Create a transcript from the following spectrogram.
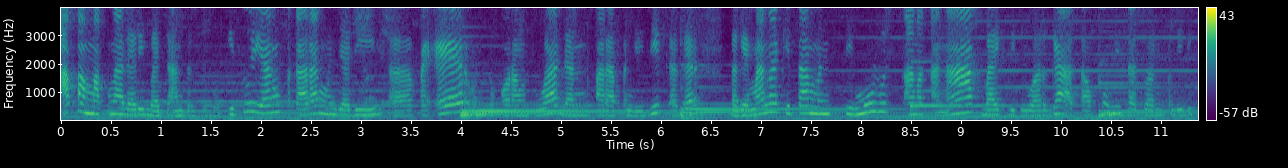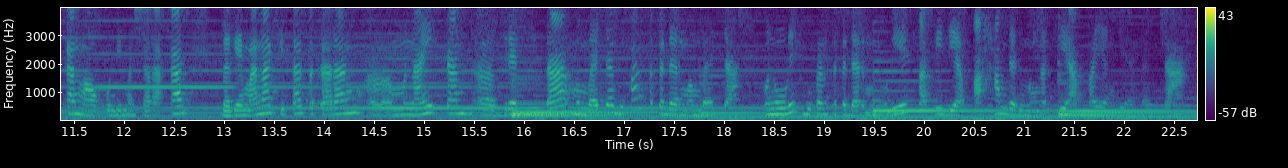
Apa makna dari bacaan tersebut? Itu yang sekarang menjadi uh, PR untuk orang tua dan para pendidik agar bagaimana kita menstimulus anak-anak baik di keluarga ataupun di satuan pendidikan maupun di masyarakat, bagaimana kita sekarang uh, menaikkan uh, grade kita membaca bukan sekedar membaca, menulis bukan sekedar menulis, tapi dia paham dan mengerti apa yang dia baca.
